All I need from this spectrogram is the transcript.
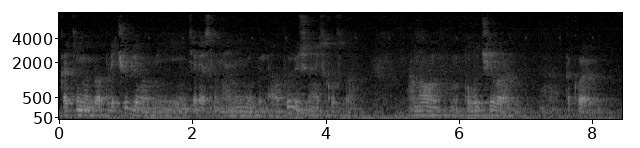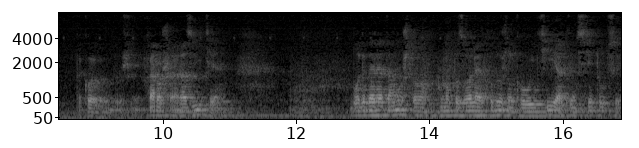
какими бы причудливыми и интересными они ни были. А вот уличное искусство, оно получило такое, такое хорошее развитие благодаря тому, что оно позволяет художнику уйти от институции,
